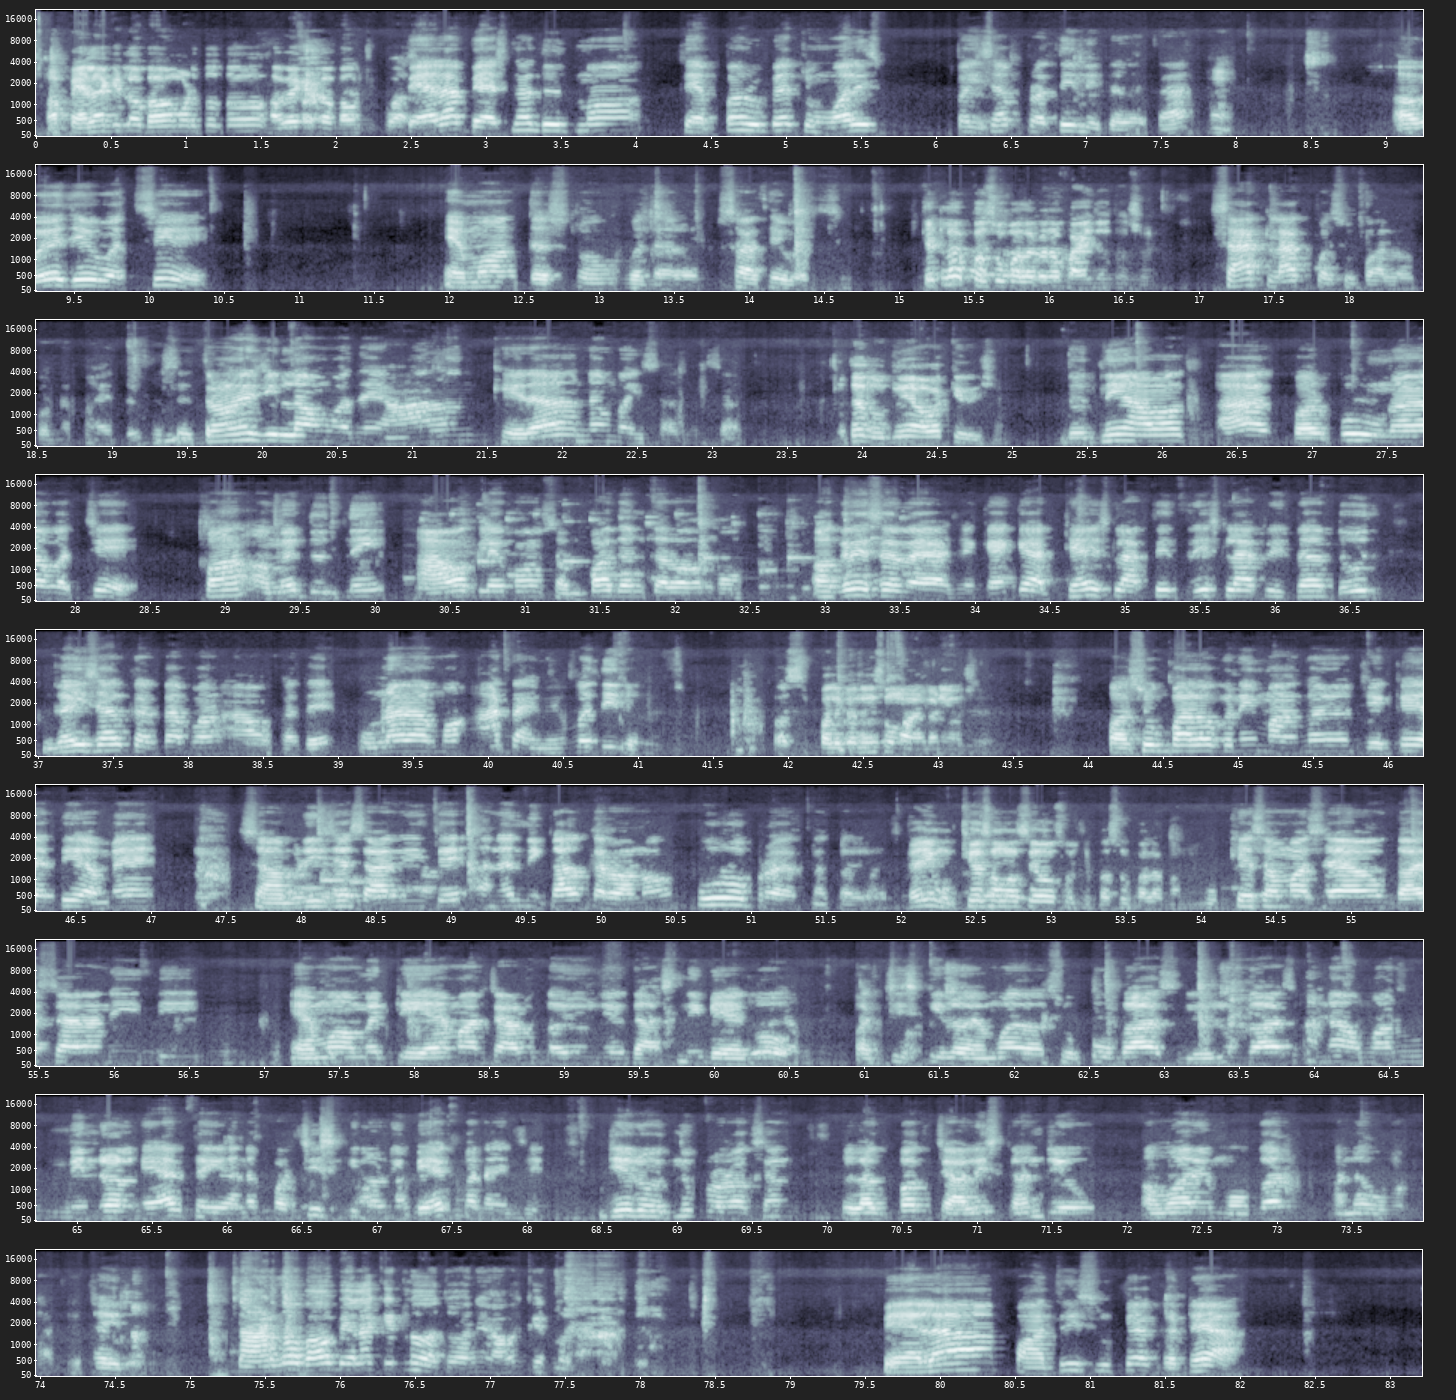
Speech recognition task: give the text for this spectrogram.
આ પહેલા કેટલો ભાવ મળતો હતો હવે કેટલો ભાવ ચૂકવા પહેલા ભેંસના દૂધમાં ત્રેપન રૂપિયા ચુમ્માલીસ પૈસા પ્રતિ લીટર હતા. હવે જે વધશે એમાં દસનો વધારો સાથે વધશે. કેટલા પશુપાલકોનો ફાયદો થશે? સાત લાખ પશુપાલકોને ફાયદો થશે. ત્રણેય જિલ્લાઓમાં આણંદ ખેડા અને મહીસાગર સાથે. અત્યારે દૂધની આવક કેવી છે? દૂધની આવક આ ભરપૂર ઉનાળા વચ્ચે પણ અમે દૂધની આવક લેવામાં સંપાદન કરવામાં અગ્રેસર રહ્યા છે. કેમ કે અઠ્યાવીસ લાખથી ત્રીસ લાખ લીટર દૂધ ગઈ સાલ કરતા પણ આ વખતે ઉનાળામાં આ ટાઈમે વધી રહ્યું છે. પશુપાલકોની શું માંગણીઓ છે? પશુપાલકોની માંગણીઓ જે કંઈ હતી અમે સાંભળી છે સારી રીતે અને નિકાલ કરવાનો પૂરો પ્રયત્ન કર્યો છે. કઈ મુખ્ય સમસ્યાઓ શું છે પશુપાલકોની? મુખ્ય સમસ્યાઓ ઘાસચારાની હતી. એમાં અમે ટીએમઆર ચાલુ કર્યું જે ઘાસની બેગો પચીસ કિલો એમાં સૂકું ઘાસ લીલું ઘાસ અને અમારું મિનરલ એર થઈ અને પચીસ કિલોની બેગ બનાવી છે. જે રોજનું પ્રોડક્શન લગભગ ચાલીસ ટન જેવું અમારે મોગર અને ઓવર ખાતે થઈ રહ્યું દાળનો ભાવ પહેલા કેટલો હતો અને હવે કેટલો પહેલા પાંત્રીસ રૂપિયા ઘટ્યા.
